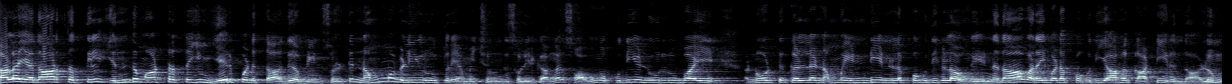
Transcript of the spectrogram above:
கல யதார்த்தத்தில் எந்த மாற்றத்தையும் ஏற்படுத்தாது அப்படின்னு சொல்லிட்டு நம்ம வெளியுறவுத்துறை அமைச்சர் வந்து சொல்லியிருக்காங்க. ஸோ அவங்க புதிய நூறு ரூபாய் நோட்டுகளில் நம்ம இந்திய நிலப்பகுதிகளை அவங்க என்னதான் வரைபட பகுதியாக காட்டியிருந்தாலும்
